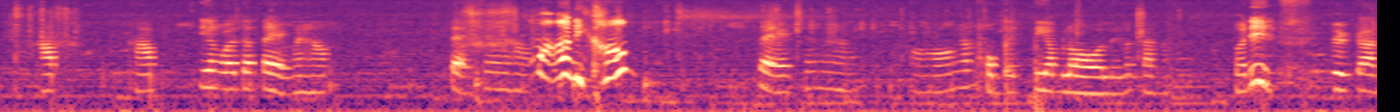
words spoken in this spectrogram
เตียงเราจะแตกไหมครับ แตกใช่ไหมครับ มาดิครับ แตกใช่ไหมครับ อ๋อ งั้นผมไปเตรียมรอเลยแล้วกันนะมาดิเจอกัน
